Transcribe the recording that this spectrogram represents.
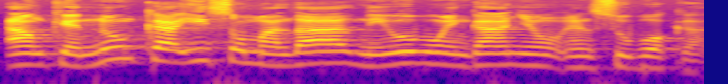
aunque nunca hizo maldad ni hubo engaño en su boca.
